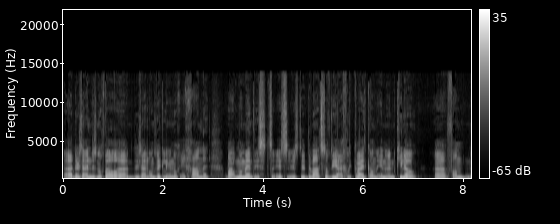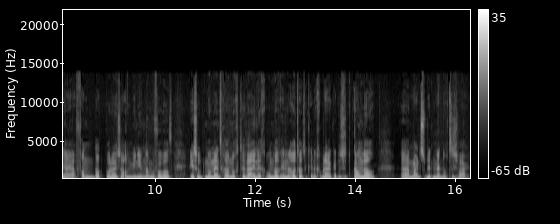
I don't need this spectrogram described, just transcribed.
Uh, er zijn dus nog wel uh, er zijn ontwikkelingen nog in gaande. Maar op het moment is, het, is, is de, de waterstof die je eigenlijk kwijt kan in een kilo uh, van, ja, ja, van dat poreuze aluminium dan bijvoorbeeld... is op het moment gewoon nog te weinig om dat in een auto te kunnen gebruiken. Dus het kan wel, maar het is op dit moment nog te zwaar.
